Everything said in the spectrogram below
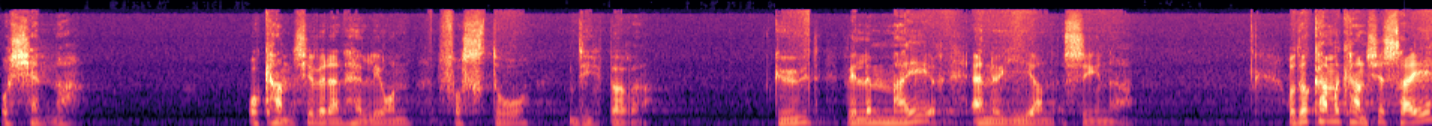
å kjenne og kanskje ved Den hellige ånd forstå dypere. Gud ville mer enn å gi han synet. Og Da kan vi kanskje si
